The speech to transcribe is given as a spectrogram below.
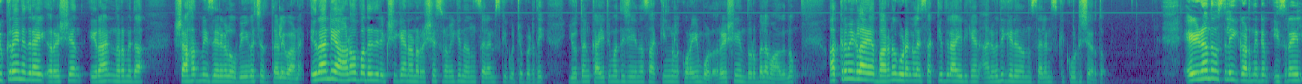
യുക്രൈനെതിരായി റഷ്യ ഇറാൻ നിർമ്മിത ഷഹദ് മിസൈലുകൾ ഉപയോഗിച്ചത് തെളിവാണ്. ഇറാന്റെ ആണവ പദ്ധതി രക്ഷിക്കാനാണ് റഷ്യ ശ്രമിക്കുന്നതെന്ന് സെലൻസ്കി കുറ്റപ്പെടുത്തി. യുദ്ധം കയറ്റുമതി ചെയ്യുന്ന സഖ്യങ്ങൾ കുറയുമ്പോൾ റഷ്യയും ദുർബലമാകുന്നു. അക്രമികളായ ഭരണകൂടങ്ങളെ സഖ്യത്തിലായിരിക്കാൻ അനുവദിക്കരുതെന്ന് സെലൻസ്കി കൂട്ടിച്ചേർത്തു. ഏഴാം ദിവസത്തിലേക്ക് കടന്നിട്ടും ഇസ്രായേൽ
